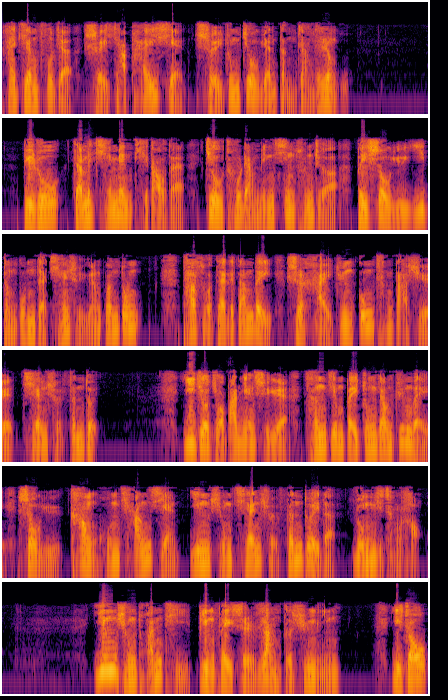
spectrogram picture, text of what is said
还肩负着水下排险、水中救援等这样的任务。比如咱们前面提到的救出两名幸存者、被授予一等功的潜水员关东，他所在的单位是海军工程大学潜水分队。一九九八年十月，曾经被中央军委授予抗洪抢险英雄潜水分队的荣誉称号。英雄团体并非是浪得虚名，一周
